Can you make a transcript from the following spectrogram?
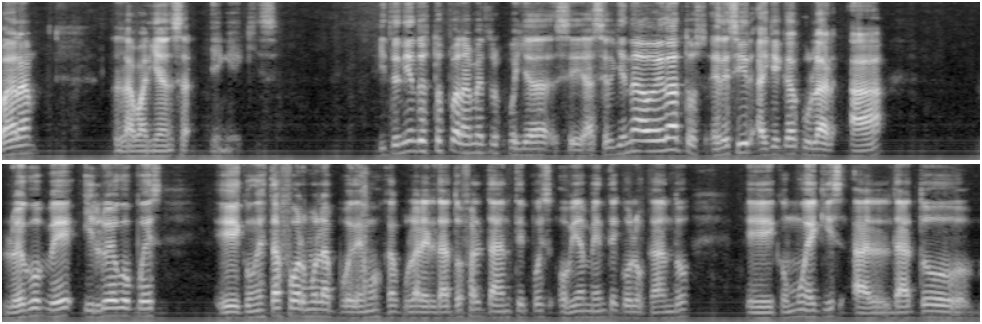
para la varianza en X. Y teniendo estos parámetros, pues ya se hace el llenado de datos. Es decir, hay que calcular A, luego B y luego pues eh, con esta fórmula podemos calcular el dato faltante, pues obviamente colocando eh, como X al dato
